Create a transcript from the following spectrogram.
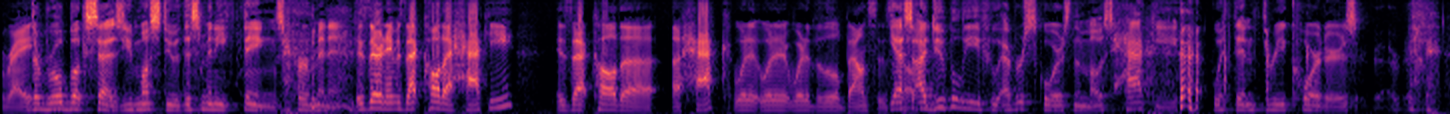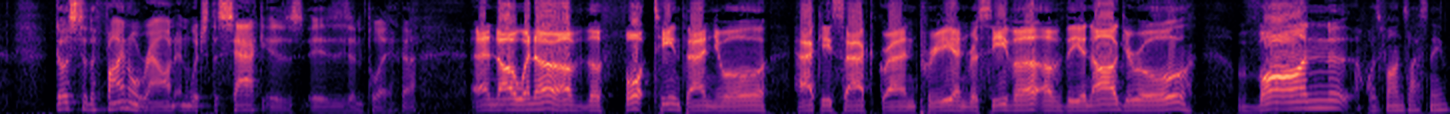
right? The rule book says you must do this many things per minute. Is there a name? Is that called a hacky? Is that called a a hack? What are- what are, what are the little bounces? Yes, called? I do believe whoever scores the most hacky within three quarters uh, goes to the final round, in which the sack is is in play. And our winner of the 14th annual Hacky Sack Grand Prix and receiver of the inaugural Vaughn. What's Vaughn's last name?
